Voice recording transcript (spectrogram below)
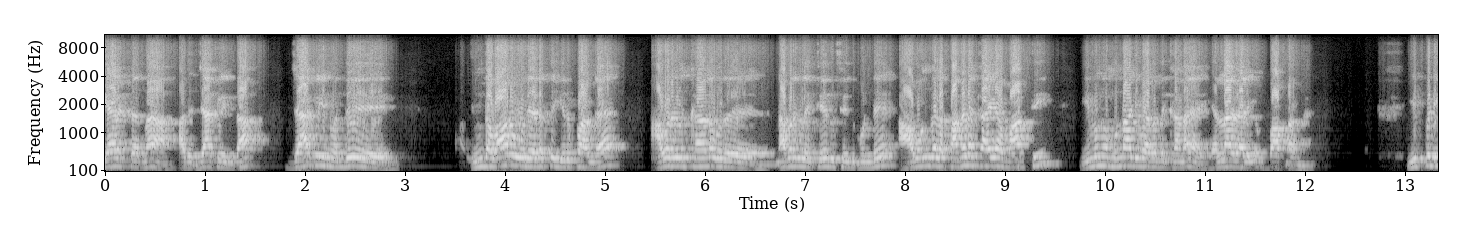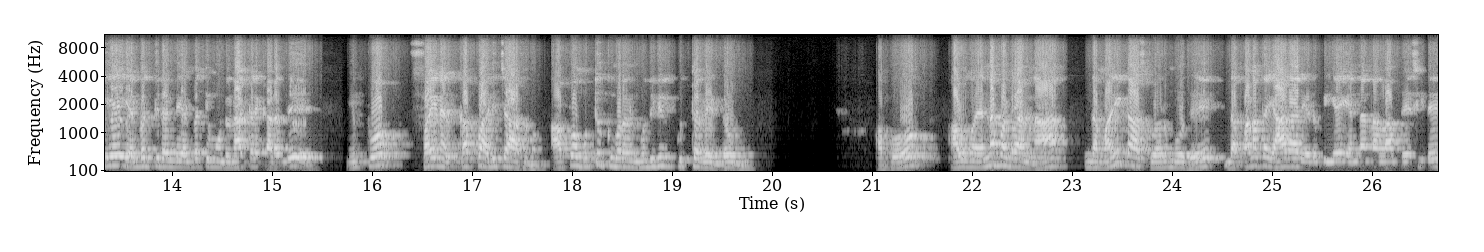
கேரக்டர்னா அது ஜாக்லின் தான். ஜாக்லின் வந்து இந்த வாரம் ஒரு இடத்த இருப்பாங்க. அவர்களுக்கான ஒரு நபர்களை தேர்வு செய்து கொண்டு அவங்கள பகடக்காயா மாற்றி இவங்க முன்னாடி வர்றதுக்கான எல்லா வேலையும் பார்ப்பாங்க. இப்படியே எண்பத்தி ரெண்டு எண்பத்தி மூன்று நாட்களை கடந்து இப்போ ஃபைனல் கப் அடிச்சாகணும். அப்போ முத்துக்குமரன் முதுகில் குத்த வேண்டும். அப்போ அவங்க என்ன பண்றாங்கன்னா இந்த மணி டாஸ்க் வரும்போது இந்த பணத்தை யார் யார் எடுப்பீங்க என்னென்னலாம் பேசிட்டு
